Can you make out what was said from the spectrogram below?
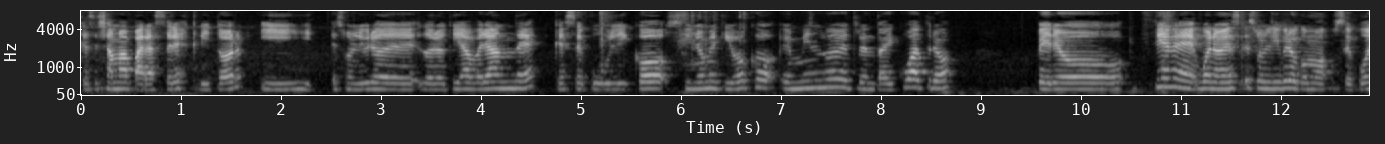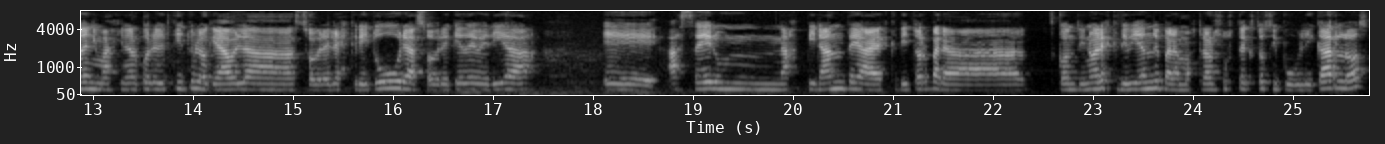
que se llama Para ser escritor, y es un libro de Dorotea Brande, que se publicó, si no me equivoco, en 1934 pero tiene, bueno, es, es, un libro como se pueden imaginar por el título que habla sobre la escritura, sobre qué debería eh, hacer un aspirante a escritor para continuar escribiendo y para mostrar sus textos y publicarlos.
